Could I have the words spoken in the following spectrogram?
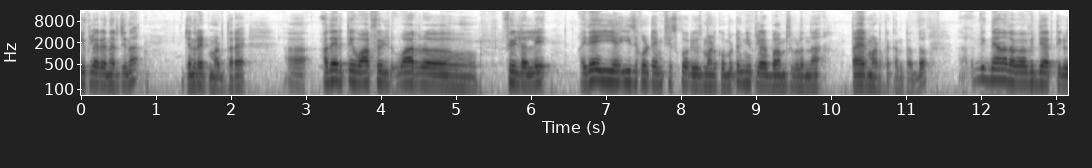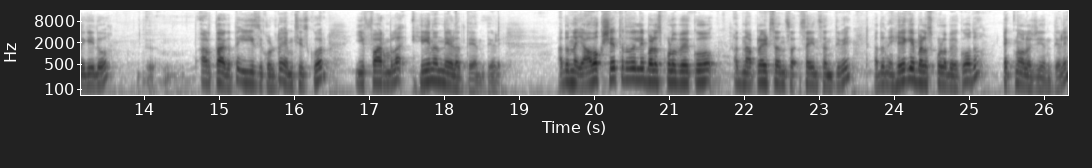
ನ್ಯೂಕ್ಲಿಯರ್ ಎನರ್ಜಿನ ಜನ್ರೇಟ್ ಮಾಡ್ತಾರೆ. ಅದೇ ರೀತಿ ವಾರ್ ಫೀಲ್ಡ್ ವಾರ್ ಫೀಲ್ಡಲ್ಲಿ ಇದೇ E is equal to M C square use ಮಾಡ್ಕೊಂಬಿಟ್ಟು ನ್ಯೂಕ್ಲಿಯರ್ ಬಾಂಬ್ಸ್ಗಳನ್ನು ತಯಾರು ಮಾಡ್ತಕ್ಕಂಥದ್ದು. ವಿಜ್ಞಾನದ ವಿದ್ಯಾರ್ಥಿಗಳಿಗೆ ಇದು, ಅರ್ಥ ಆಗುತ್ತೆ. Is equal to M C square ಈ ಫಾರ್ಮುಲಾ ಏನನ್ನು ಹೇಳುತ್ತೆ ಅಂತೇಳಿ. ಅದನ್ನು ಯಾವ ಕ್ಷೇತ್ರದಲ್ಲಿ ಬಳಸ್ಕೊಳ್ಬೇಕು ಅದನ್ನ ಅಪ್ಲೈಡ್ ಸೈನ್ಸ್ ಸೈನ್ಸ್ ಅಂತೀವಿ. ಅದನ್ನು ಹೇಗೆ ಬಳಸ್ಕೊಳ್ಬೇಕು, ಅದು ಟೆಕ್ನಾಲಜಿ ಅಂತೇಳಿ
